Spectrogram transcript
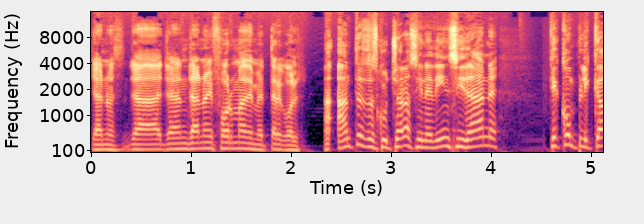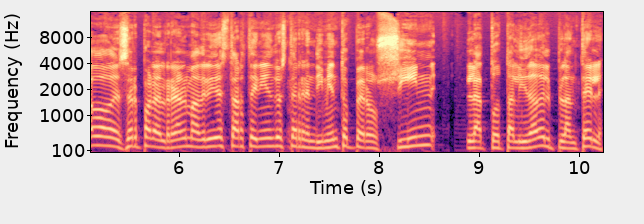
ya no, es, ya, ya, ya no hay forma de meter gol. Antes de escuchar a Zinedine Zidane, qué complicado ha de ser para el Real Madrid estar teniendo este rendimiento, pero sin la totalidad del plantel.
